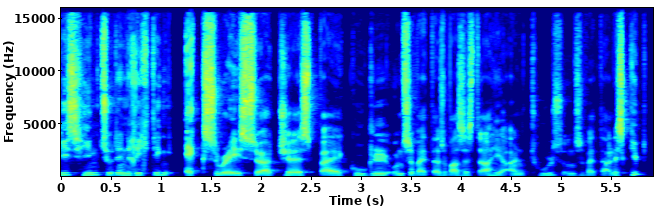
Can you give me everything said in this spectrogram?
bis hin zu den richtigen X-Ray Searches bei Google und so weiter. Also was es da hier an Tools und so weiter alles gibt.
